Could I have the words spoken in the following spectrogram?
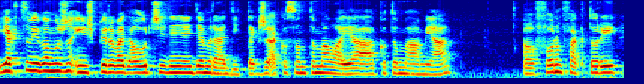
ja chcem iba možno inšpirovať, ale určite nejdem radiť. Takže ako som to mala ja, ako to mám ja. Form Factory,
